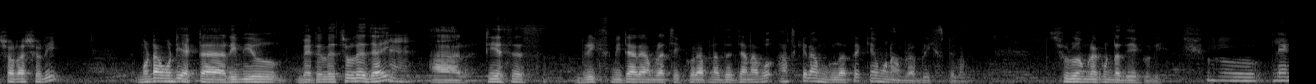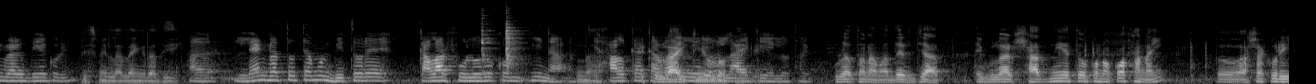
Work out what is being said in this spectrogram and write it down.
সরাসরি মোটামুটি একটা রিভিউ ব্যাটেলে চলে যাই। হ্যাঁ। আর টিএসএস ব্রিক্স মিটারে আমরা চেক করে আপনাদের জানাব। আজকের আমগুলোতে কেমন আমরা ব্রিক্স পেলাম? শুরু আমরা কোনটা দিয়ে করি? শুরু ল্যাংড়া দিয়ে করি। বিসমিল্লা ল্যাংরা দিয়ে। আর ল্যাংড়া তো তেমন ভিতরে কালারফুল ওরকম ই না। হালকা কালার লাইট ইয়েলো থাকে। পুরাতন আমাদের জাত এগুলার স্বাদ নিয়ে তো কোনো কথা নাই। তো আশা করি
